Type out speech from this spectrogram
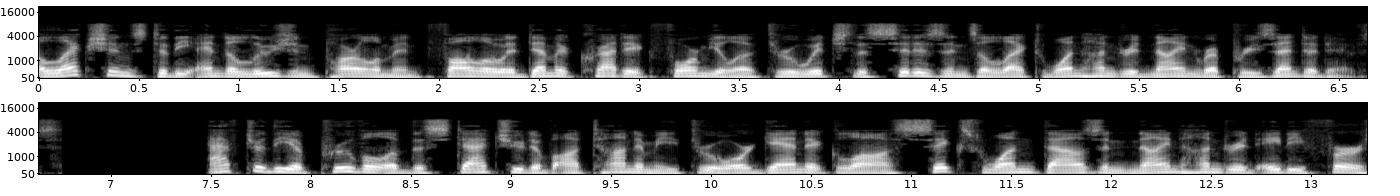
Elections to the Andalusian parliament follow a democratic formula through which the citizens elect 109 representatives. After the approval of the Statute of Autonomy through Organic Law 6 1981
